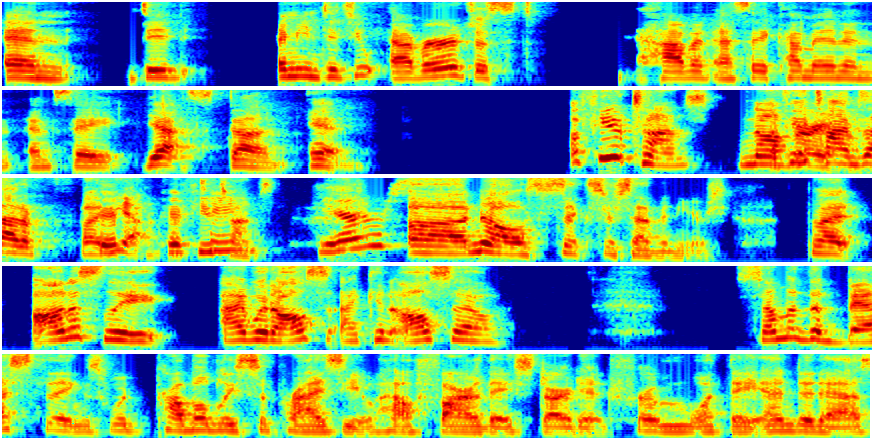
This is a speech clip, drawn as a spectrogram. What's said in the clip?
and did i mean did you ever just have an essay come in and, and say yes done in a few times not a few times often, out of but yeah a few times years uh no six or seven years but honestly i would also i can also some of the best things would probably surprise you how far they started from what they ended as.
